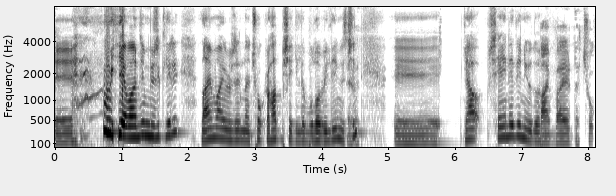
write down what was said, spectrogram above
Ee, bu yabancı müzikleri LimeWire üzerinden çok rahat bir şekilde bulabildiğimiz Evet. için ee, ya şey ne deniyordu? LimeWire da çok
